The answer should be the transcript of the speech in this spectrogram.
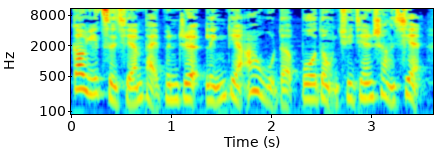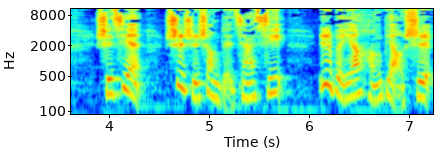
高于此前百分之零点二五的波动区间上限，实现事实上的加息。日本央行表示，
